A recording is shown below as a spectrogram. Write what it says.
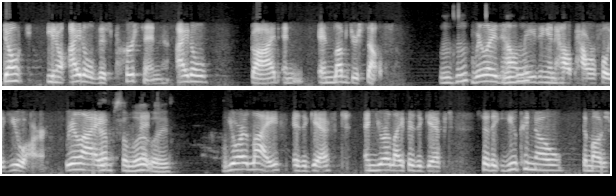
Don't, you know, idol this person. Idol God and and love yourself. Mm-hmm. Realize how mm-hmm. amazing and how powerful you are. Realize absolutely your life is a gift, and your life is a gift, so that you can know the most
